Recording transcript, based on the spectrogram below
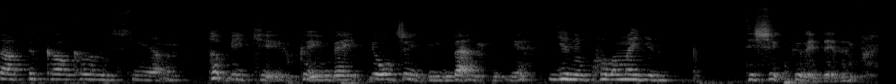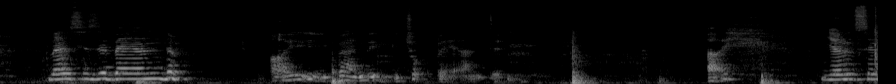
Neyse artık kalkalım Hüsniye Hanım. Tabii ki Kayın Bey yolcu edeyim ben. Gelin koluma girin. Teşekkür ederim. Ben sizi beğendim. Ay ben de çok beğendim. Ay. Yarın seni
